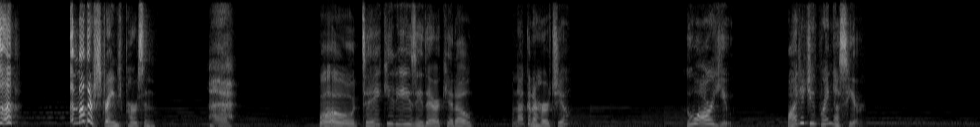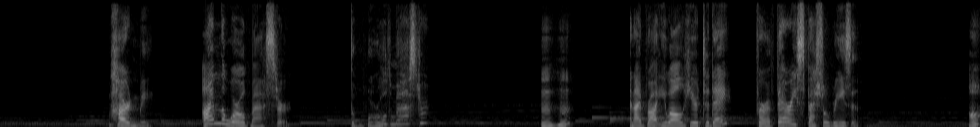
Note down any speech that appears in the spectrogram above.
Another strange person. Whoa, take it easy there, kiddo. I'm not gonna hurt you. Who are you? Why did you bring us here? Pardon me. I'm the World Master. The World Master? Mm hmm. And I brought you all here today for a very special reason. Huh?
